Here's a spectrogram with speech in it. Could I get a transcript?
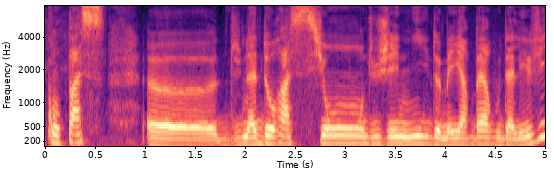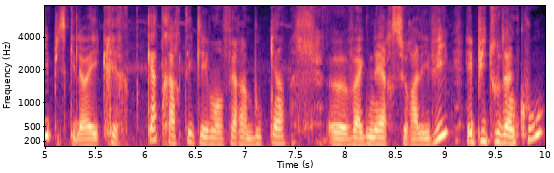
qu'on passe d'une adoration du génie de Meyerbeer ou d'Alevi, puisqu'il va écrire quatre articles et va en faire un bouquin Wagner sur Alevi, et puis tout d'un coup,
